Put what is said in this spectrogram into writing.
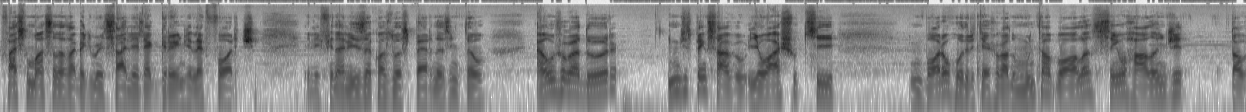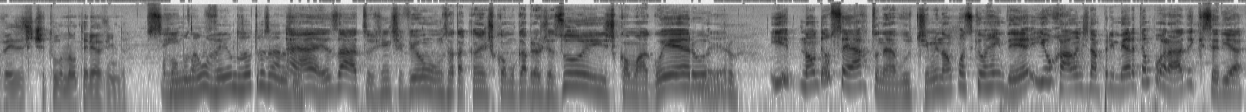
faz fumaça na zaga adversária, ele é grande, ele é forte, ele finaliza com as duas pernas, então é um jogador indispensável. E eu acho que, embora o Rodri tenha jogado muita bola, sem o Haaland, talvez esse título não teria vindo. Sim, como não veio nos outros anos, né? É, exato. A gente viu uns atacantes como Gabriel Jesus, como Agüero. Goleiro. E não deu certo, né? O time não conseguiu render. E o Haaland, na primeira temporada, que seria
